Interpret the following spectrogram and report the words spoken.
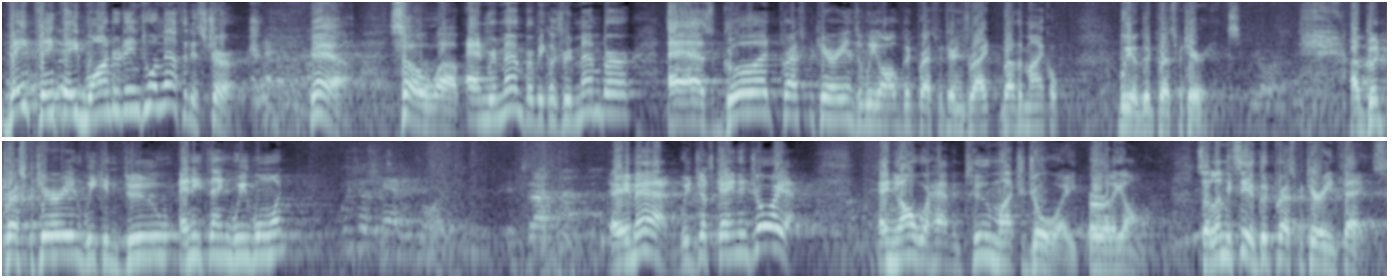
They'd think they'd wandered into a Methodist church. Yeah. So, uh, and remember, because remember, as good Presbyterians, and we all good Presbyterians, right, Brother Michael? We are good Presbyterians. We are. A good Presbyterian, we can do anything we want. We just can't enjoy it. Exactly. Amen. We just can't enjoy it. And y'all were having too much joy early on. So let me see a good Presbyterian face.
